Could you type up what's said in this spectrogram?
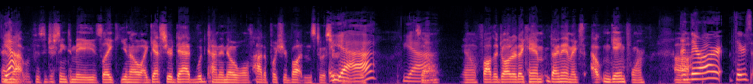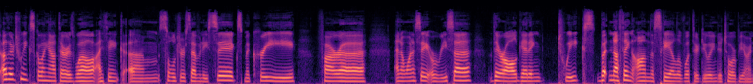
And Yeah. that was interesting to me. It's like, you know, I guess your dad would kind of know how to push your buttons to a certain Yeah, yeah. So, you know, father daughter dynamics out in game form. Uh, and there are there's other tweaks going out there as well. I think um, Soldier seventy six, McCree, Pharah, and I want to say Orisa. They're all getting tweaks, but nothing on the scale of what they're doing to Torbjorn.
